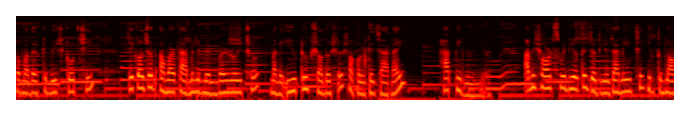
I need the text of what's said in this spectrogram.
তোমাদেরকে উইশ করছি যে কজন আমার ফ্যামিলি মেম্বার রয়েছে মানে ইউটিউব সদস্য, সকলকে জানাই হ্যাপি নিউ ইয়ার আমি শর্টস ভিডিওতে যদিও জানিয়েছি, কিন্তু লং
